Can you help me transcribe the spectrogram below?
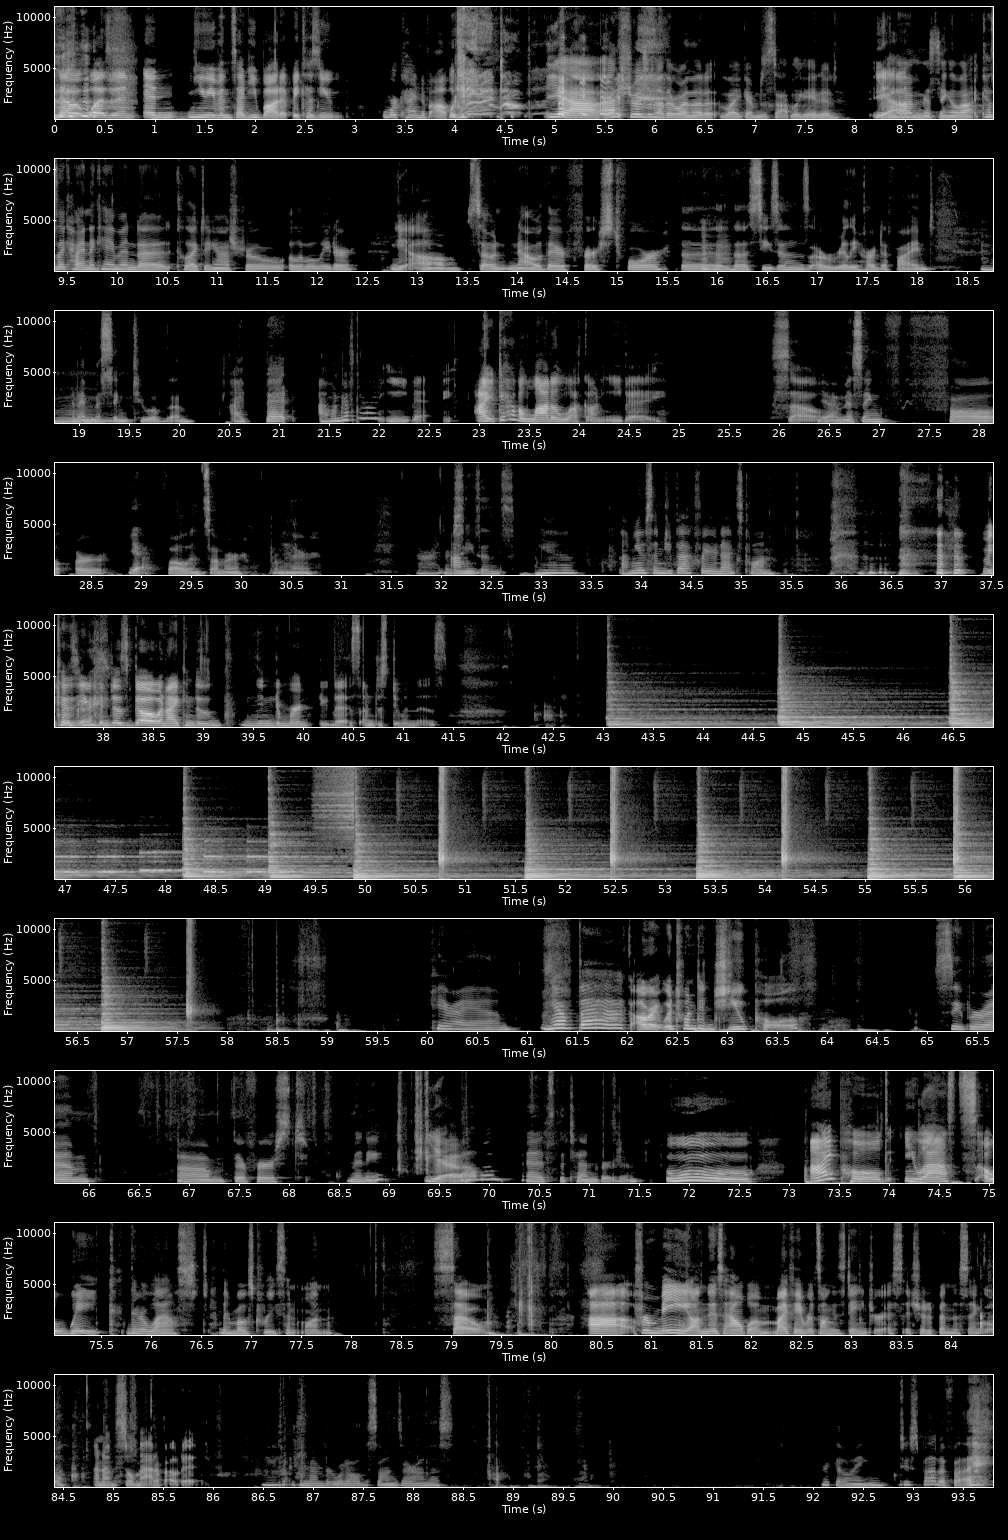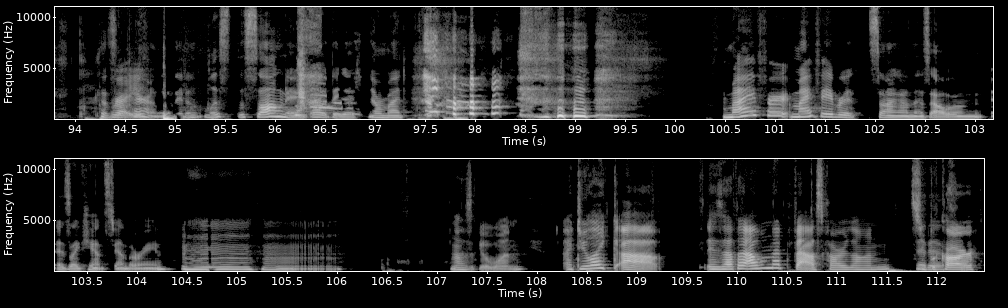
No, it wasn't. And you even said you bought it because you were kind of obligated to buy yeah. Astro is another one that like I'm just obligated. Even Yeah. I'm missing a lot because I kind of came into collecting Astro a little later. Yeah. Um, so now their first four, the Mhm. the seasons are really hard to find, and I'm Mm. missing two of them. I bet I wonder if they're on eBay. I do have a lot of luck on eBay. So Yeah, I'm missing fall or yeah, fall and summer from their all right. their I'm, seasons. Yeah. I'm gonna send you back for your next one. because you can just go and I can just do this. I'm just doing this. Here I am, You're back. All right, which one did you pull? Super M, um, their first mini Yeah. album, and it's the ten version. Ooh. I pulled Elast's Awake, their last their most recent one. So, uh for me on this album, my favorite song is Dangerous. It should have been the single, and I'm still mad about it. I don't remember what all the songs are on this. We're going to Spotify because Right. apparently they didn't list the song name. Oh, they did. Never mind. my fir- my favorite song on this album is "I Can't Stand the Rain." hmm That's a good one. I do like uh is that the album that Fast Car's on? Supercar,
